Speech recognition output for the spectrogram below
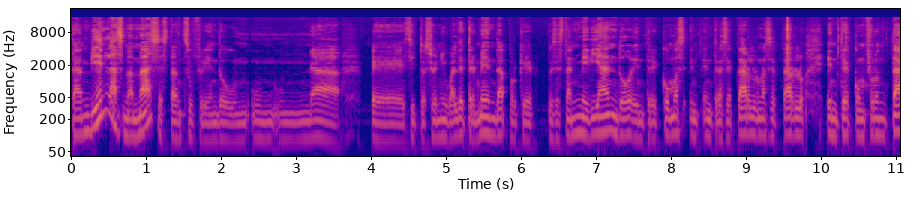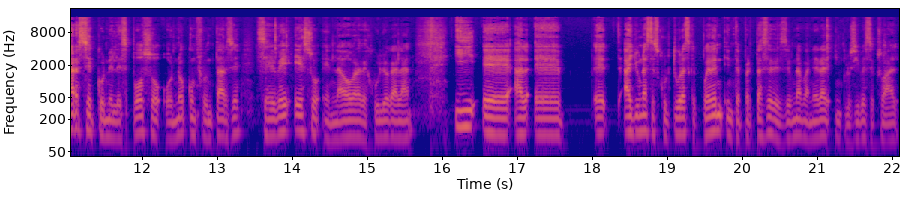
también las mamás están sufriendo una eh, situación igual de tremenda porque pues están mediando entre cómo entre aceptarlo no aceptarlo entre confrontarse con el esposo o no confrontarse. Se ve eso en la obra de Julio Galán. Y eh, eh, hay unas esculturas que pueden interpretarse desde una manera inclusive sexual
